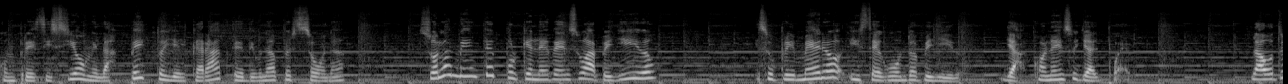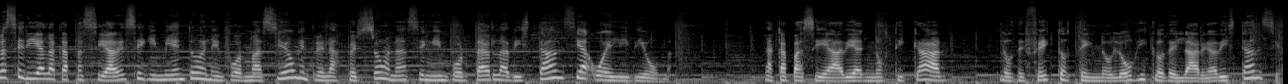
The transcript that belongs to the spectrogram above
con precisión el aspecto y el carácter de una persona solamente porque le den su apellido, su primero y segundo apellido. Ya, con eso ya el pueblo. La otra sería la capacidad de seguimiento de la información entre las personas sin importar la distancia o el idioma. La capacidad de diagnosticar los defectos tecnológicos de larga distancia.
